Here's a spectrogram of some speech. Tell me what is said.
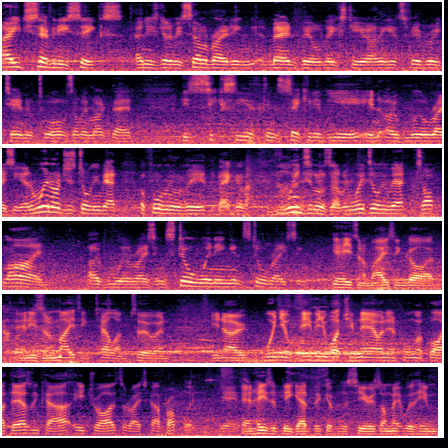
age 76, and he's going to be celebrating at Manfield next year. I think it's February 10 or 12, something like that his 60th consecutive year in open wheel racing. And we're not just talking about a Formula Vee at the back of Winton or something, we're talking about top line open wheel racing, still winning and still racing. Yeah, he's an amazing guy, and he's an amazing talent too. And you know, when you even you watch him now in a Formula 5000 car, he drives the race car properly. Yes. And he's a big advocate for the series. I met with him.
